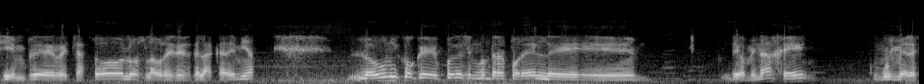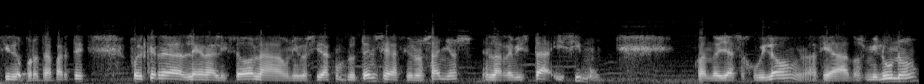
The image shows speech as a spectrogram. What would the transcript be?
siempre rechazó los laureles de la academia. Lo único que puedes encontrar por él de, de homenaje, muy merecido por otra parte, fue el que le realizó la Universidad Complutense hace unos años en la revista Isimu. Cuando ya se jubiló, hacia 2001,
